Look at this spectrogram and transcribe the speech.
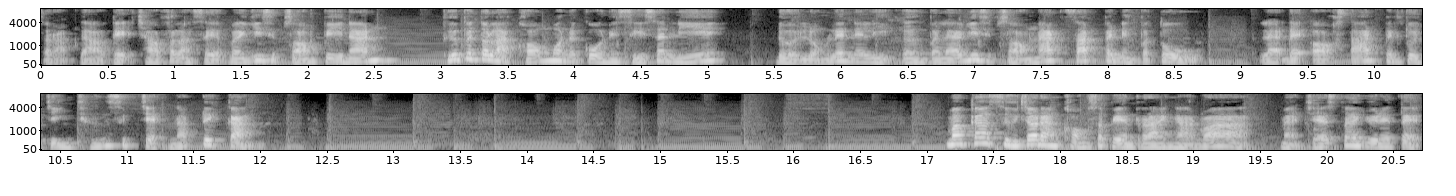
สำหรับดาวเตะชาวฝรั่งเศสวัย 22 ปีนั้น ถือเป็นตัวหลักของโมนาโกในซีซั่นนี้ โดยลงเล่นในลีกเอิงไปแล้ว 22 นัดซัดเป็น1ประตู และได้ออกสตาร์ทเป็นตัวจริงถึง 17 นัดด้วยกัน มาก้าสื่อเจ้าดังของสเปนรายงานว่าแมนเชสเตอร์ยูไนเต็ด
